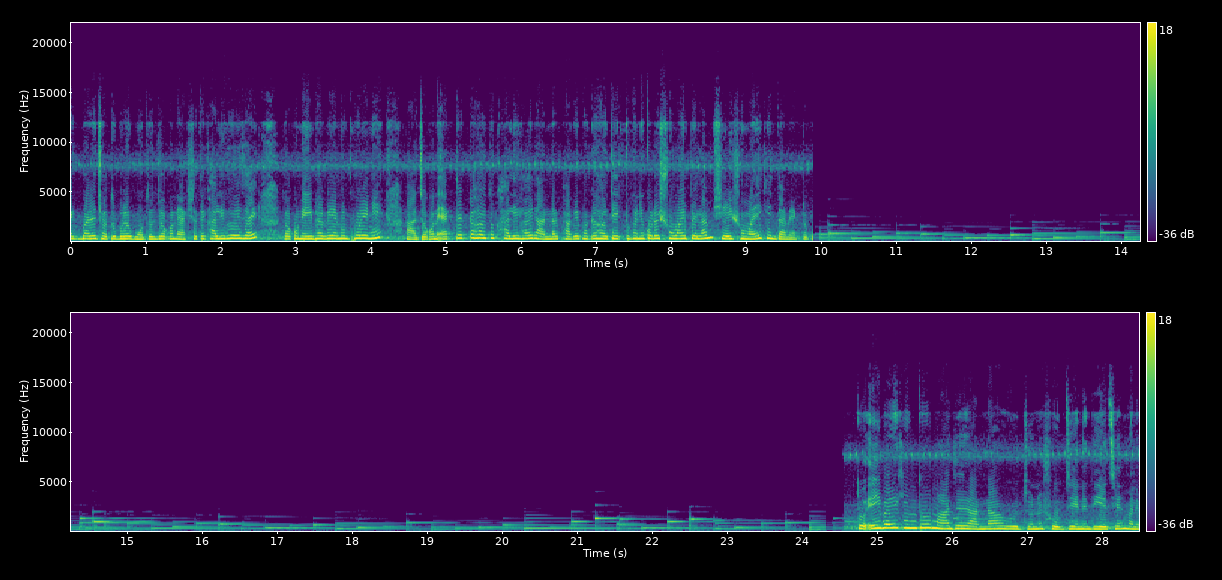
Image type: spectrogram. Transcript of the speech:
একবারে যতগুলো বোতল যখন একসাথে খালি হয়ে যায়, তখন এইভাবেই আমি ভরে নিই। আর যখন একটা একটা হয়তো খালি হয়, রান্নার ফাঁকে ফাঁকে হয়তো একটুখানি করে সময় পেলাম, সেই সময়ে কিন্তু আমি একটা তো এইবারে কিন্তু মা যে রান্নার জন্য সবজি এনে দিয়েছেন মানে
